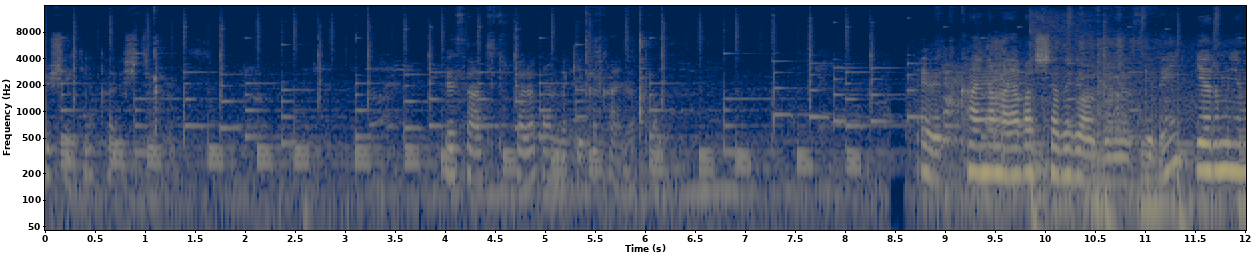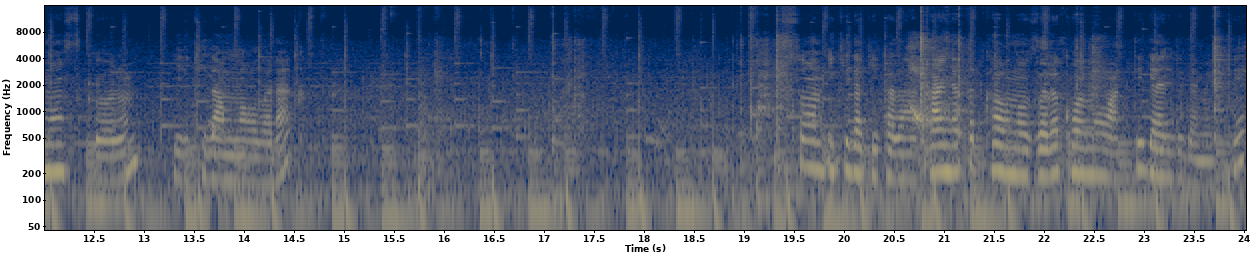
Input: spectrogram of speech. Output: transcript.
Şu şekil karıştırıyoruz. Ve saati tutarak 10 dakika kaynatalım. Evet kaynamaya başladı gördüğünüz gibi. Yarım limon sıkıyorum. 1-2 damla olarak. Son 2 dakika daha kaynatıp kavanozlara koyma vakti geldi demektir.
